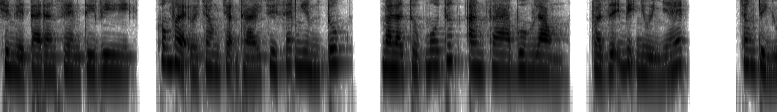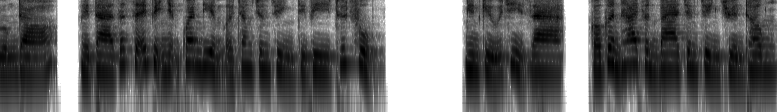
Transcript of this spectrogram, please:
Khi người ta đang xem TV, không phải ở trong trạng thái suy xét nghiêm túc, mà là thuộc mô thức alpha buông lỏng và dễ bị nhồi nhét. Trong tình huống đó, người ta rất dễ bị những quan điểm ở trong chương trình TV thuyết phục. Nghiên cứu chỉ ra, có gần 2 phần 3 chương trình truyền thông,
